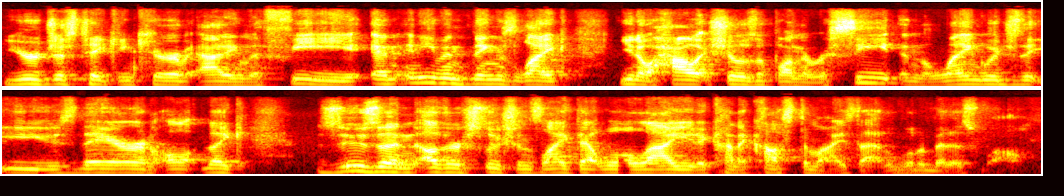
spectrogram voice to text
You're just taking care of adding the fee and, and even things like, you know, how it shows up on the receipt and the language that you use there and all like Zuza and other solutions like that will allow you to kind of customize that a little bit as well.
